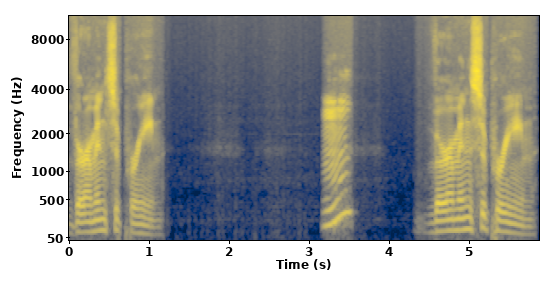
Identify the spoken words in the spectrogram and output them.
Vermin Supreme. Hmm? Vermin Supreme.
